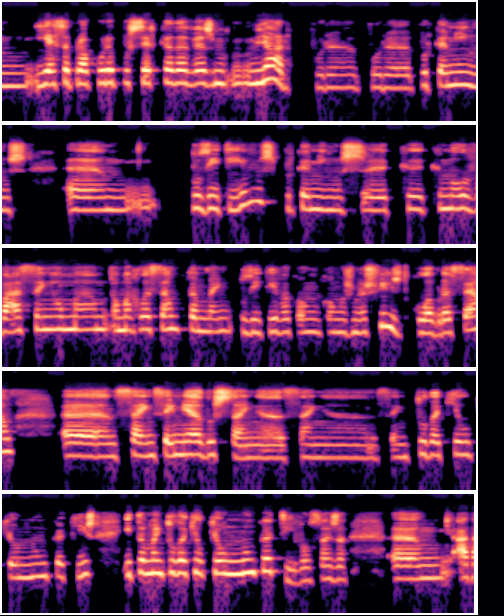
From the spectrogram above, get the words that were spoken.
um, e essa procura por ser cada vez melhor, por, por, por caminhos um, positivos, por caminhos eh, que, que me levassem a uma, a uma relação também positiva com, com os meus filhos, de colaboração, uh, sem, sem medos, sem, uh, sem, uh, sem tudo aquilo que eu nunca quis e também tudo aquilo que eu nunca tive. Ou seja, um, há,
